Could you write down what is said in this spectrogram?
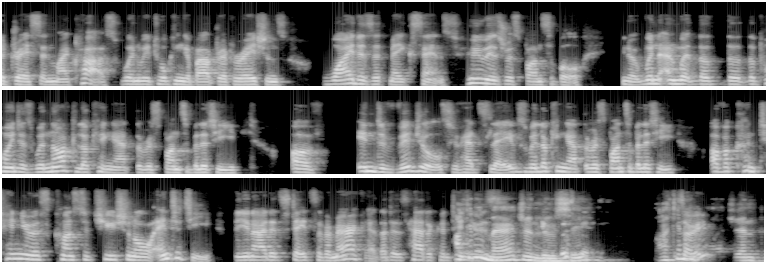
address in my class when we're talking about reparations. Why does it make sense? Who is responsible? You know, when and when the, the, the point is we're not looking at the responsibility of individuals who had slaves. We're looking at the responsibility of a continuous constitutional entity, the United States of America, that has had a continuous. I can imagine, Lucy. I can Sorry? imagine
